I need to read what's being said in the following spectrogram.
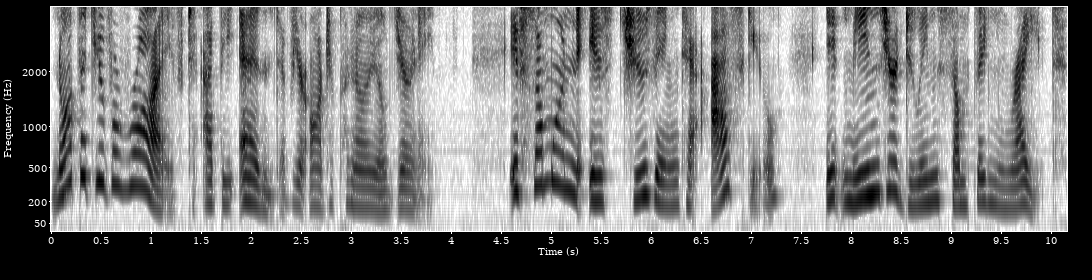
not that you've arrived at the end of your entrepreneurial journey. If someone is choosing to ask you, it means you're doing something right.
